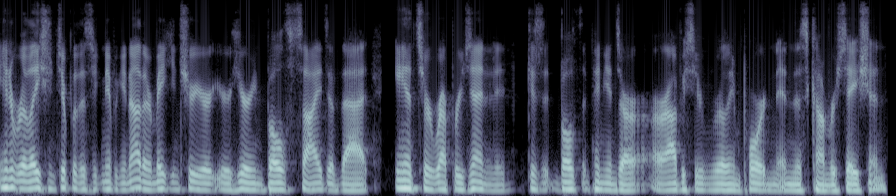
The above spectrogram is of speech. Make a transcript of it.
in a relationship with a significant other, making sure you're you're hearing both sides of that answer represented, because both opinions are are obviously really important in this conversation.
